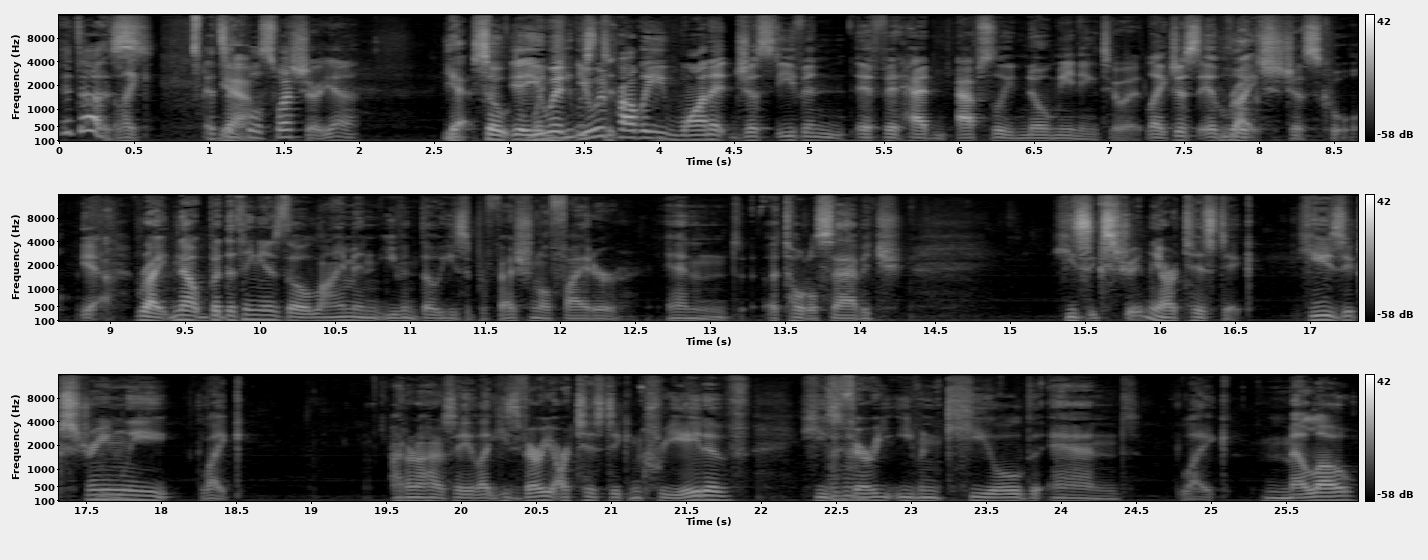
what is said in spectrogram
It does. Like, it's yeah. a cool sweatshirt. Yeah. Yeah. So yeah, you would you would probably want it just even if it had absolutely no meaning to it. Like just it right. looks just cool. Yeah. Right. No, but the thing is though, Lyman, even though he's a professional fighter and a total savage. He's extremely artistic. He's extremely mm-hmm. like I don't know how to say it, like he's very artistic and creative. He's mm-hmm. very even keeled and like mellow.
